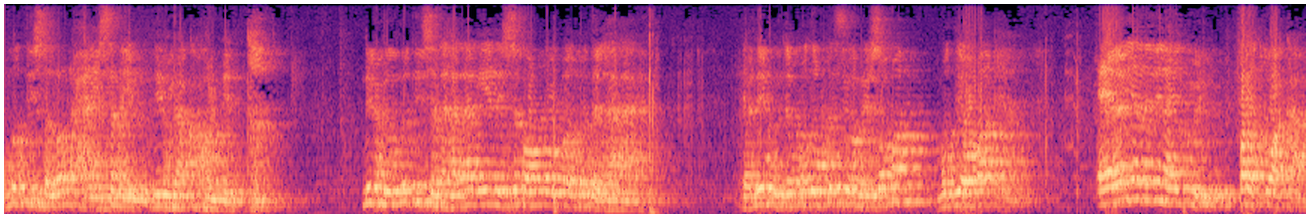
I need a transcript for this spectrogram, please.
ummadiisa loo naxariisanayo nebigaa ka hor dhinta nebiga la halaagayana isagoo noolba ummadda la halaaga markaa nebigu de ummada u ka sii horrey soo ma ummadii awaaqiha ceelalyaad idinahay buu yihi faradku waa kaa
